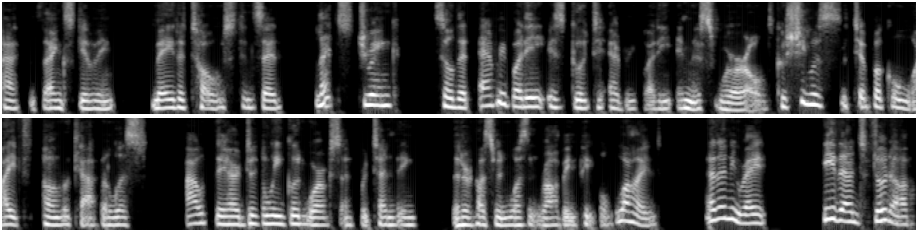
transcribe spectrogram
at Thanksgiving made a toast and said, let's drink so that everybody is good to everybody in this world. Cause she was the typical wife of a capitalist out there doing good works and pretending that her husband wasn't robbing people blind. At any rate, he then stood up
